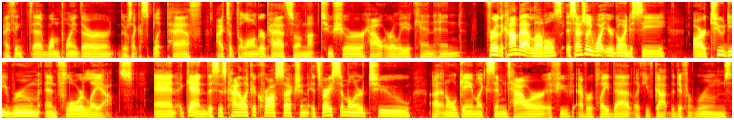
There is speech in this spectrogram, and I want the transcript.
I think that at one point there there's like a split path. I took the longer path, so I'm not too sure how early it can end. For the combat levels, essentially what you're going to see are 2D room and floor layouts. And again, this is kind of like a cross section. It's very similar to uh, an old game like Sim Tower, if you've ever played that. Like you've got the different rooms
